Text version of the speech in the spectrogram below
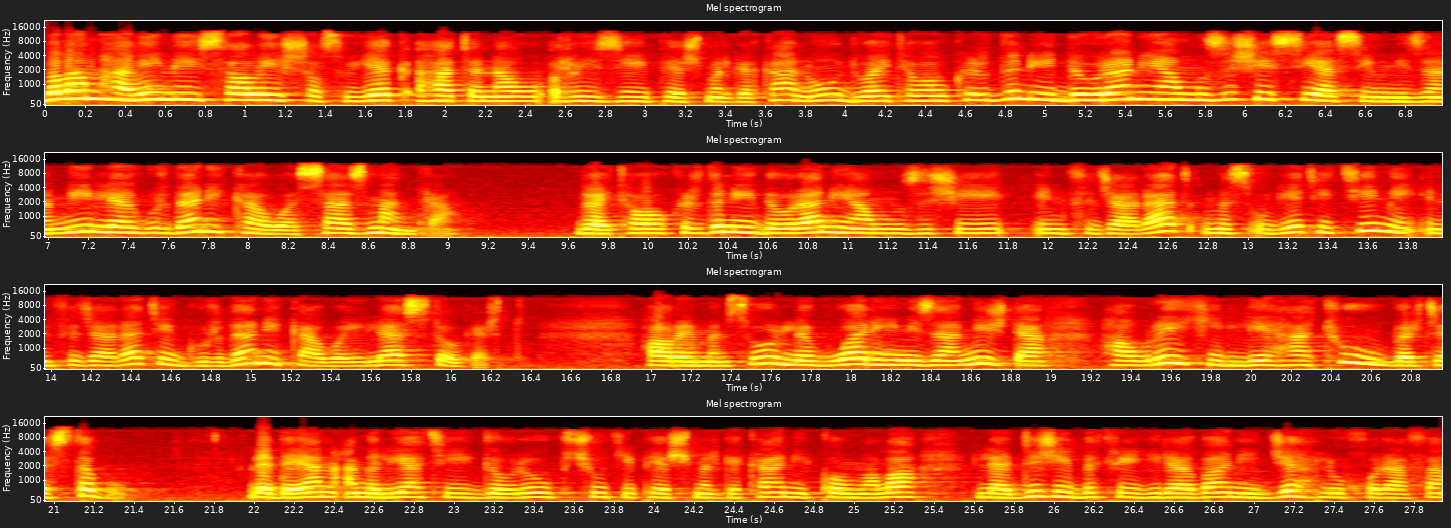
بەڵام هاوینی ساڵی شەست و یەک هاتە ناو ڕیزی پێشمەرگەکان و دوای تەواوکردنی دەورانی ئامووزشی سیاسی و نیزامی لە گوردانی کاوە سازماندرا. دوای تەواوکردنی دەورانی ئاموزشی ئینفجارات مەسئولیەتی تیمی ئینفجاراتی گوردانی کاوەی لە ئەستۆ گرت. هاوڕێ مەنسور لە بواری نیزامیشدا هاوڕێیەکی لێهاتوو و بەرجەستە بوو. لە دەیان عەمەلیاتی گەورە و بچووکی پێشمەرگەکانی کۆمەڵە لە دژی بەکرێگیراوانی جەهل و خورافە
